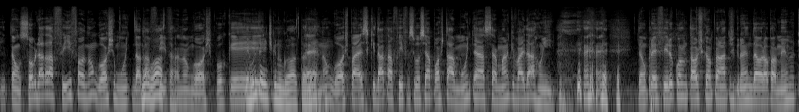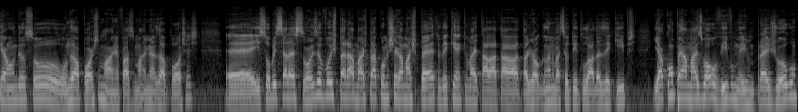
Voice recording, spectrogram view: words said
Então, sobre data FIFA, eu não gosto muito data não FIFA, não gosto porque tem muita gente que não gosta, é, né? não gosto. Parece que data FIFA, se você apostar muito, é a semana que vai dar ruim. então, eu prefiro quando tá os campeonatos grandes da Europa mesmo, que é onde eu sou, onde eu aposto mais, né? Faço mais minhas apostas. É, e sobre seleções, eu vou esperar mais para quando chegar mais perto, ver quem é que vai estar tá lá, tá, tá jogando, vai ser o titular das equipes e acompanhar mais o ao vivo mesmo. Pré-jogo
